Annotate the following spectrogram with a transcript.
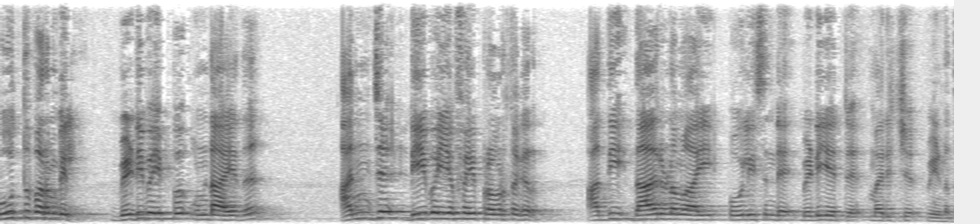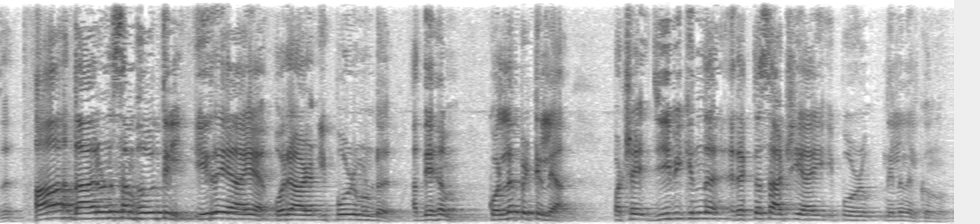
കൂത്തുപറമ്പിൽ വെടിവയ്പ് ഉണ്ടായത്. അഞ്ച് ഡി വൈ എഫ് ഐ പ്രവർത്തകർ അതിദാരുണമായി പോലീസിന്റെ വെടിയേറ്റ് മരിച്ചു വീണത്. ആ ദാരുണ സംഭവത്തിൽ ഇരയായ ഒരാൾ ഇപ്പോഴുമുണ്ട്. അദ്ദേഹം കൊല്ലപ്പെട്ടില്ല. പക്ഷേ ജീവിക്കുന്ന രക്തസാക്ഷിയായി ഇപ്പോഴും നിലനിൽക്കുന്നു.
